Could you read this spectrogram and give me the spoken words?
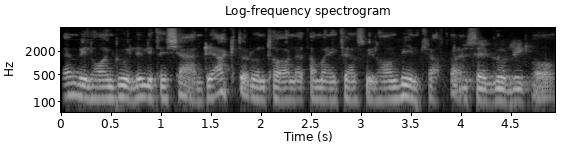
Vem vill ha en gullig liten kärnreaktor runt hörnet när man inte ens vill ha en vindkraftverk? Du säger gullig. Ja.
